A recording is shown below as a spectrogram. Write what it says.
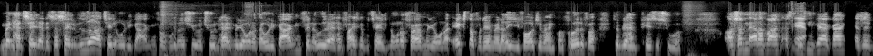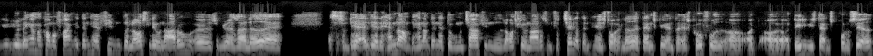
men han sælger det så selv videre til oligarken for 127,5 millioner, da oligarken finder ud af, at han faktisk har betalt nogle 40 millioner ekstra for det her maleri i forhold til, hvad han kunne have fået det for, så bliver han pissesur. Og sådan er der bare, altså ja. det er sådan hver gang, altså jo, jo længere man kommer frem i den her film, The Lost Leonardo, øh, som jo altså er lavet af, altså som det her, alt det her det handler om, det handler om den her dokumentarfilm, The Lost Leonardo, som fortæller den her historie, lavet af danske Andreas Kofod og, og, og, og delvis dansk produceret.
